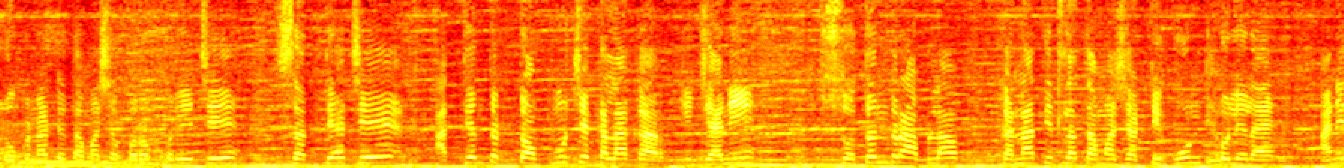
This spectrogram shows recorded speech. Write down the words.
लोकनाट्य तमाशा परंपरेचे सध्याचे अत्यंत टॉपमोचे कलाकार की ज्यांनी स्वतंत्र आपला कनातीतला तमाशा टिकवून ठेवलेला आहे. आणि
